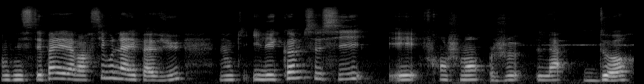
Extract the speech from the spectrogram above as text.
Donc n'hésitez pas à aller la voir si vous ne l'avez pas vu. Donc il est comme ceci et franchement, je l'adore.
